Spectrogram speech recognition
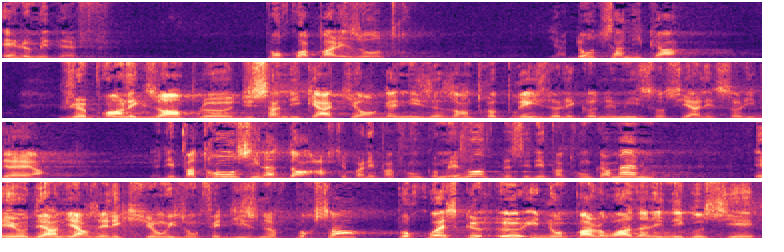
et le MEDEF. Pourquoi pas les autres? Il y a d'autres syndicats. Je prends l'exemple du syndicat qui organise les entreprises de l'économie sociale et solidaire. Il y a des patrons aussi là-dedans. Ah, ce pas les patrons comme les autres, mais c'est des patrons quand même. Et aux dernières élections, ils ont fait 19%. Pourquoi est-ce qu'eux, ils n'ont pas le droit d'aller négocier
